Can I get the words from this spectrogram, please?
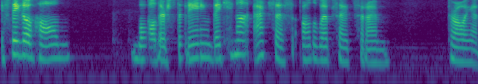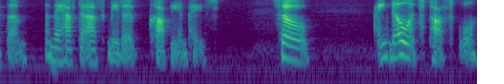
if they go home while they're studying, they cannot access all the websites that I'm throwing at them. And they have to ask me to copy and paste. So I know it's possible.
